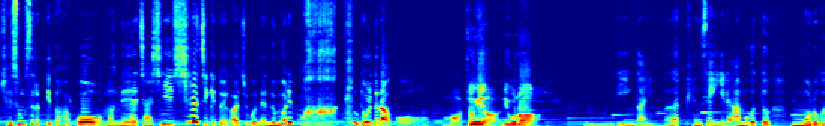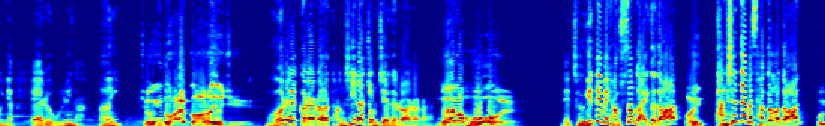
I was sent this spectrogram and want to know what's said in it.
죄송스럽기도 하고, 막 내 자신이 싫어지기도 해가지고, 내 눈물이 팍핑 돌더라고. 엄마, 정이야, 니 우나? 음, 네 인간이 뭐 평생 일에 아무것도 모르고 그냥 애를 울리나, 어이? 정이도 알 거 알아야지. 뭘 알 걸 알아? 당신이나 좀 제대로 알아라. 내가 뭘? 내 정의 때문에 향수 산 거 아니거든? 어이? 당신 때문에 산 거거든? 어이?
